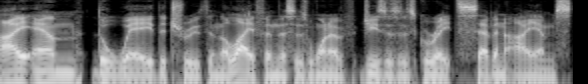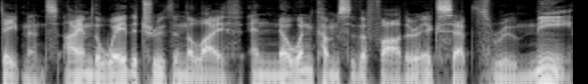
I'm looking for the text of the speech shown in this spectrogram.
I am the way, the truth, and the life. And this is one of Jesus's great seven I am statements. I am the way, the truth, and the life, and no one comes to the Father except through me.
